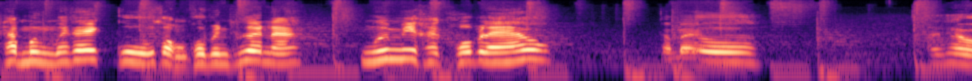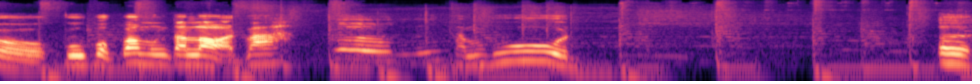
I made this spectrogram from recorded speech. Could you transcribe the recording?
ถ้ามึงไม่ได้กูสองคนเป็นเพื่อนนะมึงไม่มีใครครบแล้วทำไมเออ โอ้โธ่กูปกป้องมึงตลอดปะเออทำพูด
